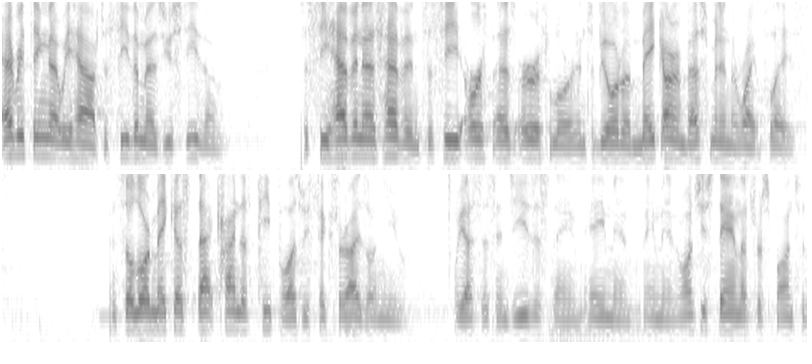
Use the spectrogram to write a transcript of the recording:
everything that we have, to see them as you see them, to see heaven as heaven, to see earth as earth, Lord, and to be able to make our investment in the right place. And so, Lord, make us that kind of people as we fix our eyes on you. We ask this in Jesus' name. Amen. Amen. Why don't you stand? Let's respond to the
